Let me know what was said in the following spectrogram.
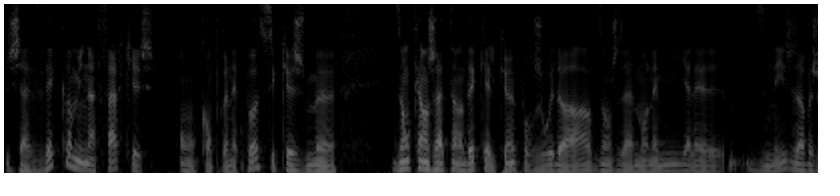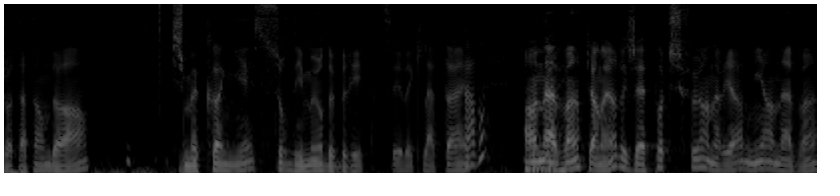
j'avais comme une affaire que je- on comprenait pas, c'est que je me. Disons, quand j'attendais quelqu'un pour jouer dehors, disons, je disais à mon ami, il allait dîner, je disais, Ah, ben, je vais t'attendre dehors. Puis je me cognais sur des murs de briques, tu sais, avec la tête Pardon? en avant puis en arrière, que j'avais pas de cheveux en arrière ni en avant.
